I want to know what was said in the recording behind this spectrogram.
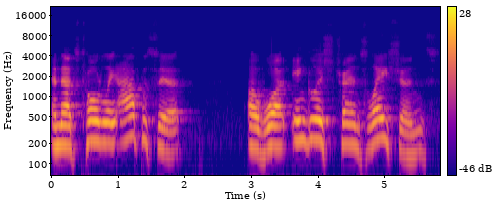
And that's totally opposite of what English translations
